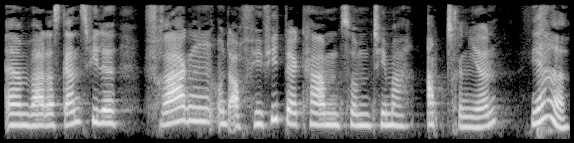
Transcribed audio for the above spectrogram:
ähm, war, dass ganz viele Fragen und auch viel Feedback kamen zum Thema Abtrainieren. ja,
